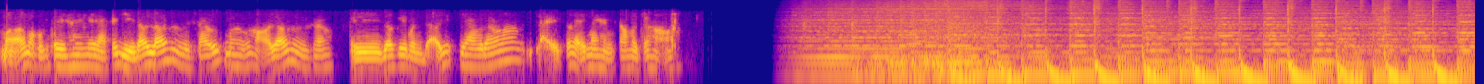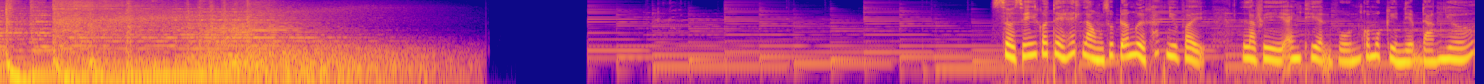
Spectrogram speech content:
mở một công ty hay là cái gì đó lớn hơn sao, ước mơ của họ lớn hơn sao. Thì đôi khi mình đỡ giúp dao đó, lại có thể mang thành công cho họ. Sở dĩ có thể hết lòng giúp đỡ người khác như vậy là vì anh Thiện vốn có một kỷ niệm đáng nhớ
